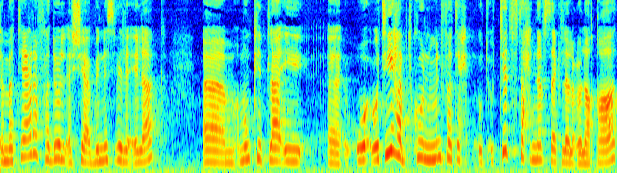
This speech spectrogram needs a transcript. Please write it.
لما تعرف هدول الأشياء بالنسبة لإلك ممكن تلاقي و- وتيها بتكون منفتح وت- وتفتح نفسك للعلاقات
